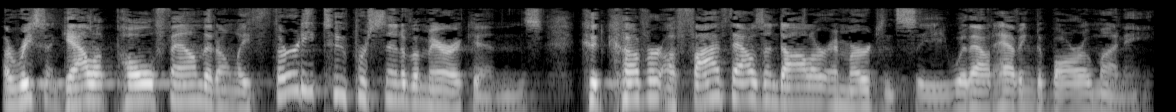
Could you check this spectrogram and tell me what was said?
A recent Gallup poll found that only 32% of Americans could cover a $5,000 emergency without having to borrow money.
